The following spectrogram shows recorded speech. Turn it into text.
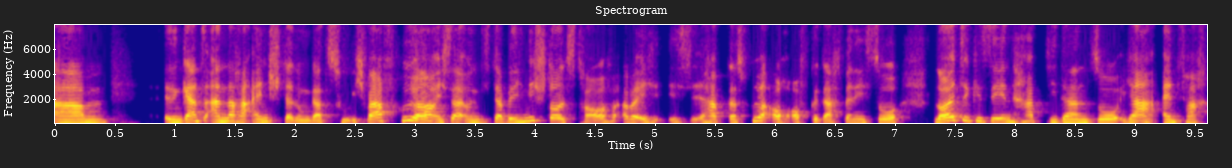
ähm, eine ganz andere Einstellung dazu. Ich war früher, ich sag, und ich, da bin ich nicht stolz drauf, aber ich, ich habe das früher auch oft gedacht, wenn ich so Leute gesehen habe, die dann so, ja, einfach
